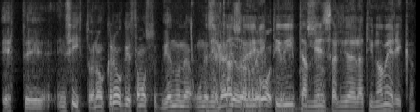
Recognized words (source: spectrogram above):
este, insisto, no creo que estamos viviendo una, un escenario de, rebote. también salida de Latinoamérica.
